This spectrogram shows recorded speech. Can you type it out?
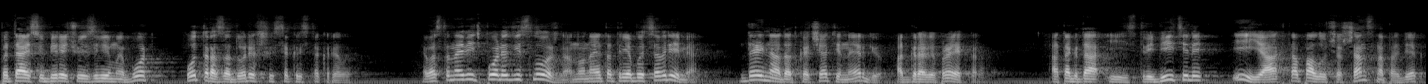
пытаясь уберечь уязвимый борт от разодорившихся крестокрылых. Восстановить поле несложно, но на это требуется время — да и надо откачать энергию от гравипроектора. А тогда и истребители, и яхта получат шанс на побег.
